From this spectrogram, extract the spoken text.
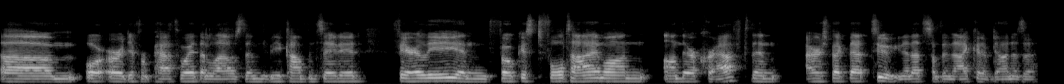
um, or, or, a different pathway that allows them to be compensated fairly and focused full time on on their craft, then I respect that too. You know, that's something that I could have done as a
